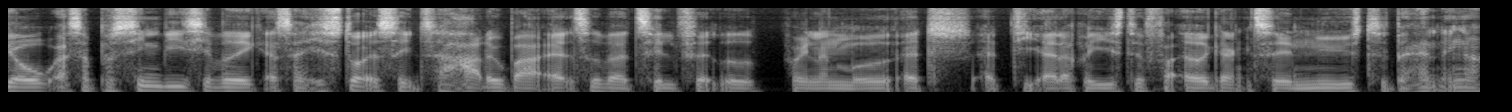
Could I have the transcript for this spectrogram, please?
Jo, altså på sin vis, jeg ved ikke, altså historisk set, så har det jo bare altid været tilfældet på en eller anden måde, at, at de allerrigeste får adgang til nyeste behandlinger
